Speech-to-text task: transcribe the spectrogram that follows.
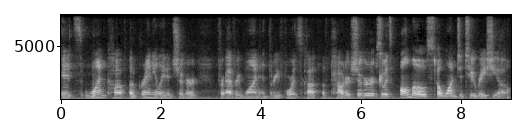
it's one cup of granulated sugar for every one and three fourths cup of powdered sugar. So it's almost a one to two ratio,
